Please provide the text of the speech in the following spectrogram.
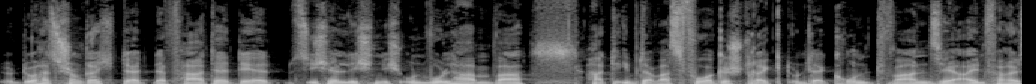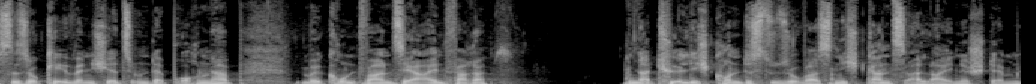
du, hast schon recht, der, der Vater, der sicherlich nicht unwohlhabend war, hat ihm da was vorgestreckt und der Grund war ein sehr einfacher. Es ist okay, wenn ich jetzt unterbrochen habe. Der Grund war ein sehr einfacher. Natürlich konntest du sowas nicht ganz alleine stemmen.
